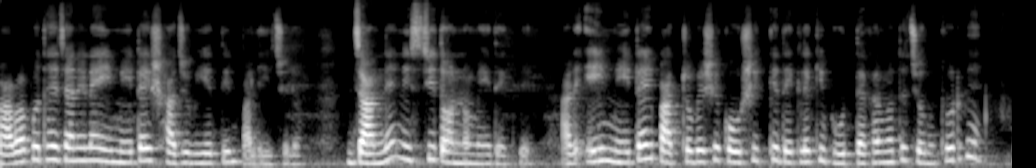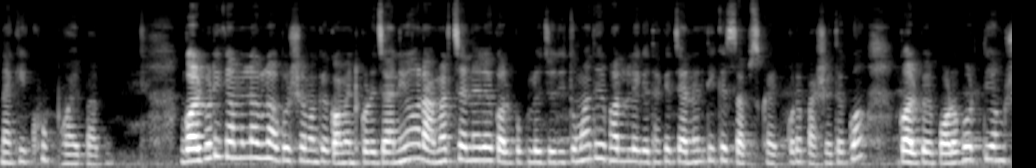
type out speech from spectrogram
বাবা বোধহয় জানে না এই মেয়েটাই সাজু বিয়ের দিন পালিয়েছিল। জানলে নিশ্চিত অন্য মেয়ে দেখবে। আর এই মেয়েটাই পাত্রবেশে কৌশিককে দেখলে কি ভূত দেখার মতো চমকে উঠবে, নাকি খুব ভয় পাবে? গল্পটি কেমন লাগল অবশ্যই আমাকে কমেন্ট করে জানিও। আর আমার চ্যানেলের গল্পগুলো যদি তোমাদের ভালো লেগে থাকে চ্যানেলটিকে সাবস্ক্রাইব করে পাশে থেকো। গল্পের পরবর্তী অংশ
